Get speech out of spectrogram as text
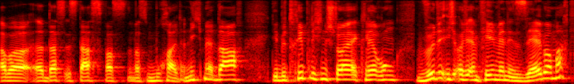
aber äh, das ist das, was, was ein Buchhalter nicht mehr darf. Die betrieblichen Steuererklärungen würde ich euch empfehlen, wenn ihr selber macht.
